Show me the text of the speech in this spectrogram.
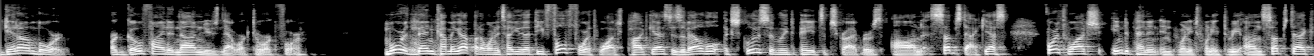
Get on board or go find a non news network to work for. More with Ben coming up, but I want to tell you that the full Fourth Watch podcast is available exclusively to paid subscribers on Substack. Yes, Fourth Watch, independent in 2023 on Substack.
